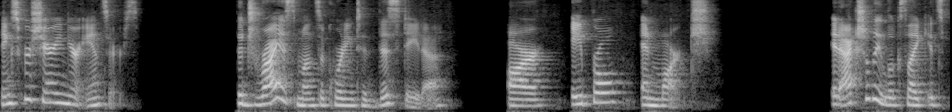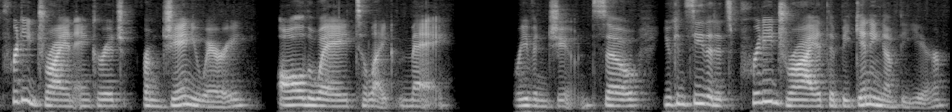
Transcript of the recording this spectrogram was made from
Thanks for sharing your answers. The driest months, according to this data, are April and March. It actually looks like it's pretty dry in Anchorage from January all the way to like May or even June. So you can see that it's pretty dry at the beginning of the year.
